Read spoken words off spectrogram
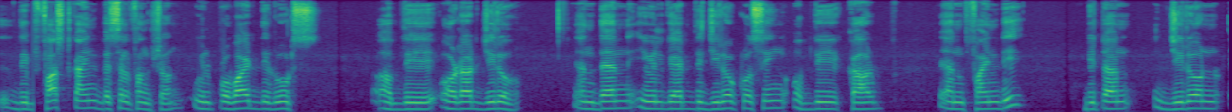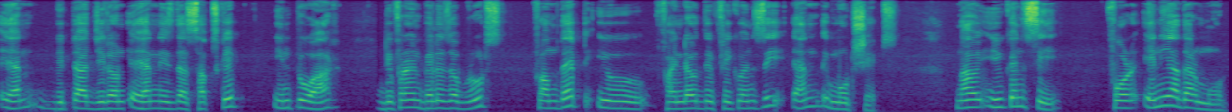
the first kind Bessel function will provide the roots of the order 0 and then you will get the 0 crossing of the curve and find the beta 0 n beta 0 n is the subscript into r different values of roots. From that you find out the frequency and the mode shapes. Now you can see for any other mode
